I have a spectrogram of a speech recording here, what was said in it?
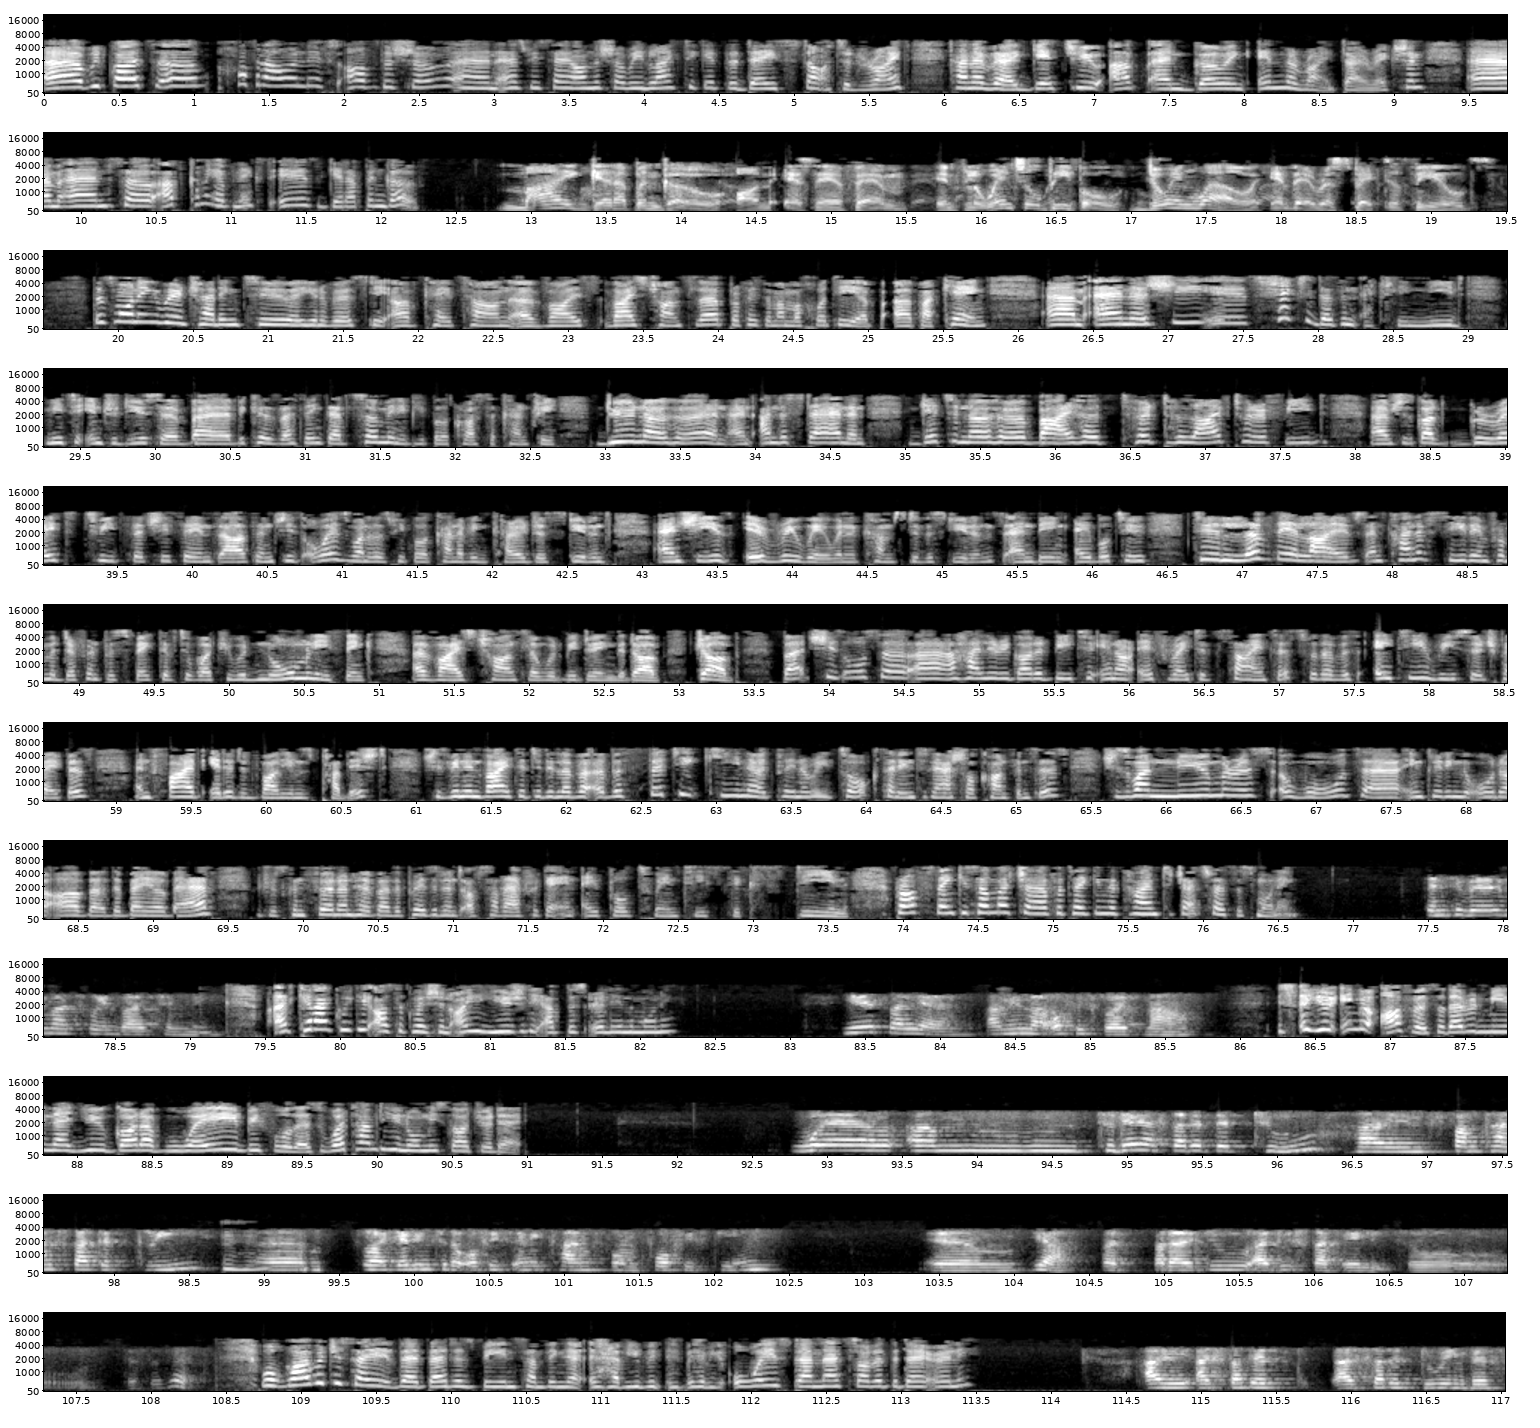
Uh, we've got uh, half an hour left of the show, and as we say on the show, we'd like to get the day started right, kind of uh, get you up and going in the right direction. Um, and so, up coming up next is Get Up and Go. My Get Up and Go on SAFM. Influential people doing well in their respective fields. This morning we're chatting to a University of Cape Town uh, Vice Vice Chancellor Professor Mamokgethi uh, uh, um, and uh, she is she actually doesn't actually need me to introduce her, but because I think that so many people across the country do know her and, and understand and get to know her by her her, her live Twitter feed. Um, she's got great tweets that she sends out, and she's always one of those people that kind of encourages students, and she is everywhere when it comes to the students and being able to to live their lives and kind of see them from a different perspective to what you would normally think a vice chancellor would be doing the job. job. But she's also a highly regarded B2 NRF rated scientist with over 80 research papers and five edited volumes published. She's been invited to deliver over 30 keynote plenary talks at international conferences. She's won numerous awards, uh, including the Order of uh, the Baobab, which was conferred on her by the President of South Africa in April 2016. Prof, thank you so much uh, for taking the time to chat to us this morning. Thank you very much for inviting me. Uh, can I quickly ask a question? Are you usually up this early in the morning? Yes, I am. I'm in my office right now. So you're in your office, so that would mean that you got up way before this. What time do you normally start your day? Well, um, today I started at 2. I sometimes start at 3. Mm-hmm. Um, so I get into the office anytime from 4.15. Um, yeah, but but I do I do start early, so this is it. Well, why would you say that that has been something that have you been have you always done that started the day early? I I started I started doing this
